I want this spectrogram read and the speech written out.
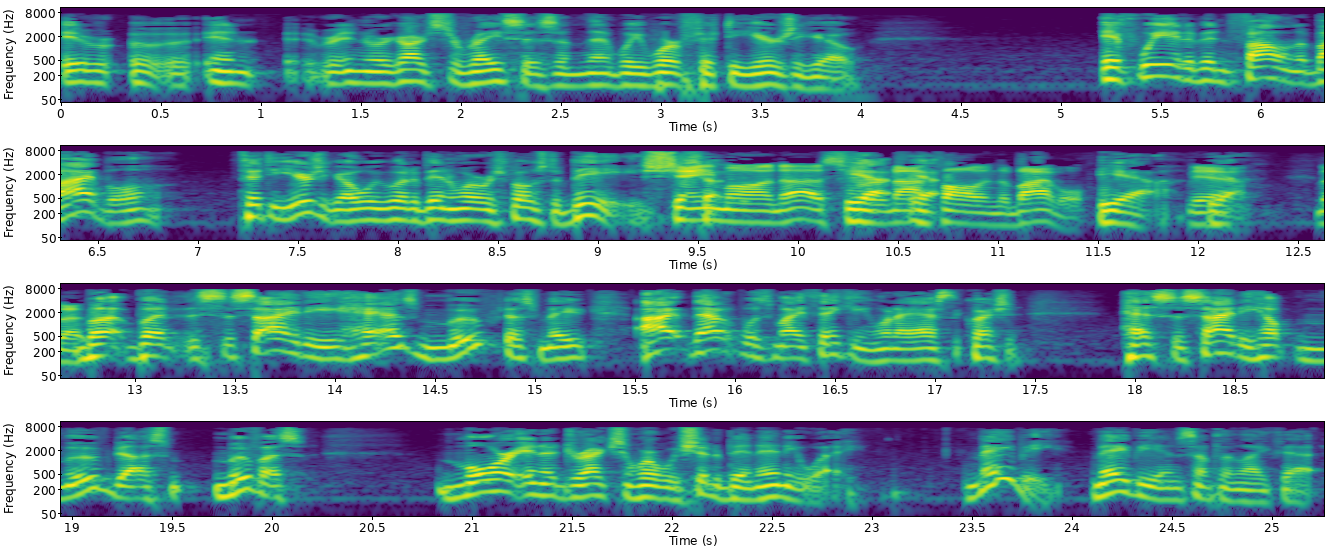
in, uh, in in regards to racism than we were 50 years ago. If we had been following the Bible 50 years ago, we would have been where we're supposed to be. Shame So- on us for Yeah, not yeah. following the Bible. Yeah, Yeah. yeah. But- But but society has moved us. Maybe I that was my thinking when I asked the question. Has society helped moved us move us more in a direction where we should have been anyway? Maybe, maybe in something like that.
